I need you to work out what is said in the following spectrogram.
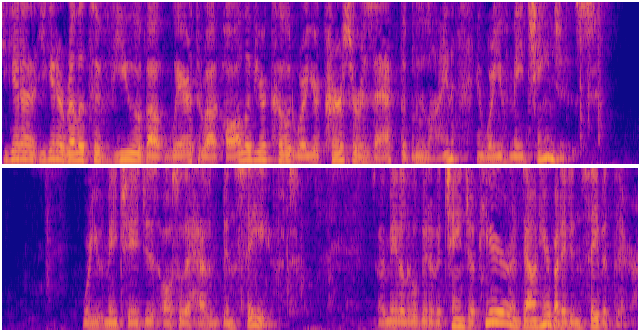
You get a you get a relative view about where throughout all of your code where your cursor is at, the blue line, and where you've made changes. Where you've made changes also that haven't been saved. So I made a little bit of a change up here and down here, but I didn't save it there.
